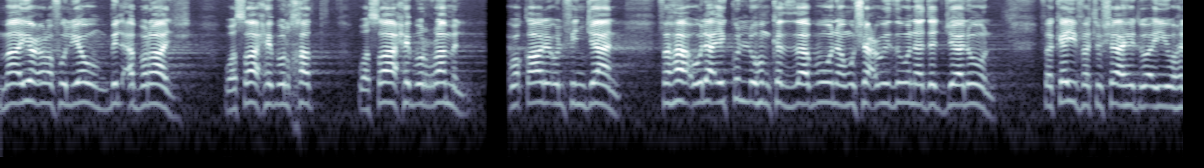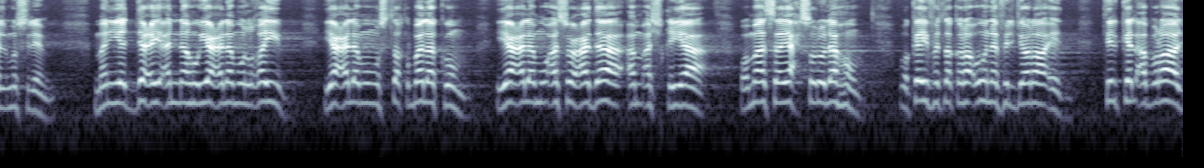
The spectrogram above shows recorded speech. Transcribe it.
ما يعرف اليوم بالأبراج وصاحب الخط وصاحب الرمل وقارئ الفنجان فهؤلاء كلهم كذابون مشعوذون دجالون. فكيف تشاهد أيها المسلم؟ من يدعي أنه يعلم الغيب يعلم مستقبلكم يعلم أسعداء أم أشقياء؟ وما سيحصل لهم؟ وكيف تقرؤون في الجرائد؟ تلك الأبراج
